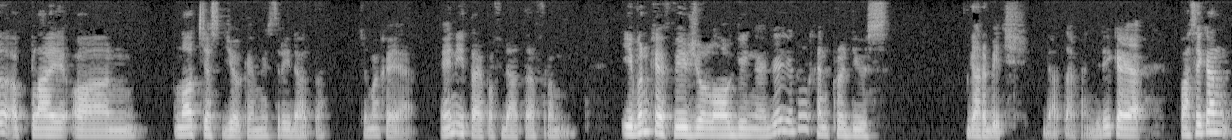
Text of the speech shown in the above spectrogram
apply on not just geochemistry data, cuma kayak any type of data from even kayak visual logging aja gitu can produce garbage data kan. Jadi kayak pasti kan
